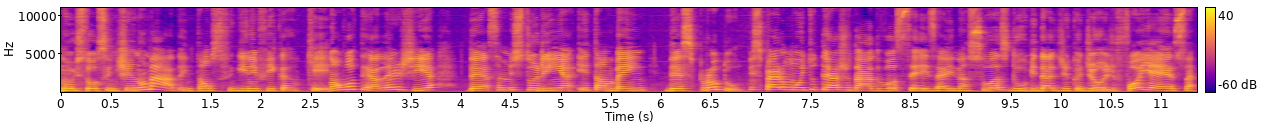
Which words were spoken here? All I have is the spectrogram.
não estou sentindo nada. Então significa o quê? Não vou ter alergia dessa misturinha e também desse produto. Espero muito ter ajudado vocês aí nas suas dúvidas. A dica de hoje foi essa.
